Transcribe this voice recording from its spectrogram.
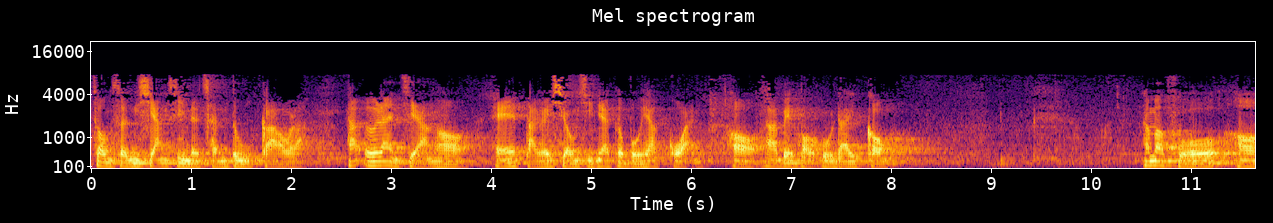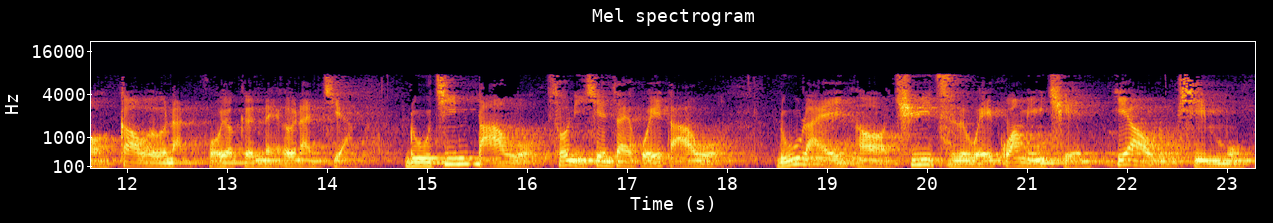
众生相信的程度高了。那阿难讲哦，哎，大家相信也个不要管哦，阿弥陀佛来讲。那么佛哦告阿难，佛要跟那阿难讲，如今答我说你现在回答我。如来哦，屈指为光明权，耀汝心目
